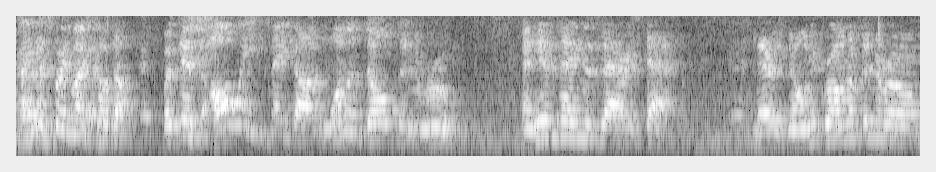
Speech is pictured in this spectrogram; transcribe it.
And this pretty much goes on. But there's always, thank God, one adult in the room. And his name is Larry Stafford. Larry's the only grown up in the room.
